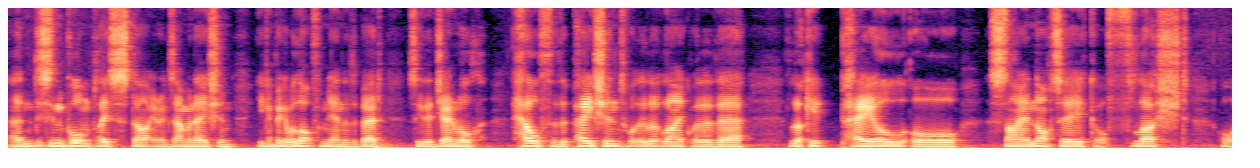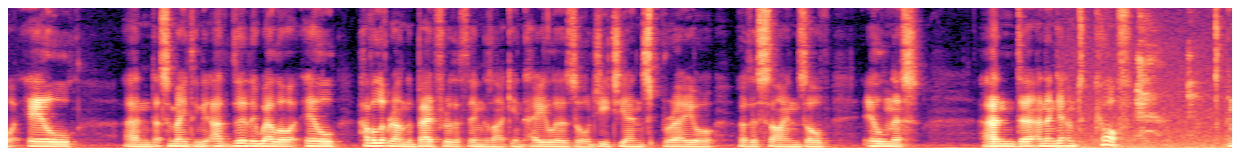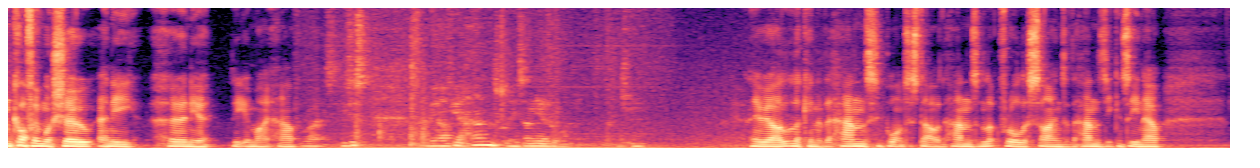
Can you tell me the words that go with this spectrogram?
and this is an important place to start your examination. You can pick up a lot from the end of the bed, see the general health of the patient, what they look like, whether they're looking pale or cyanotic or flushed or ill, and that's the main thing. Are they well or ill? Have a look around the bed for other things like inhalers or GTN spray or other signs of illness, and uh, and then get them to cough. And coughing will show any hernia that you might have. Right, you just let me have your hands, please, on the other one. Thank you. Here we are looking at the hands. It's important to start with the hands and look for all the signs of the hands. You can see now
